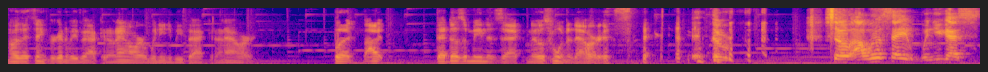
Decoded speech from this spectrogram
"Oh, they think we're going to be back in an hour. We need to be back in an hour." But I, that doesn't mean that Zach knows when an hour is. So I will say when you guys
